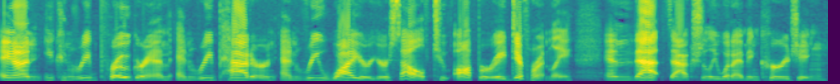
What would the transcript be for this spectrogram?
And you can reprogram and repattern and rewire yourself to operate differently. And that's actually what I'm encouraging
